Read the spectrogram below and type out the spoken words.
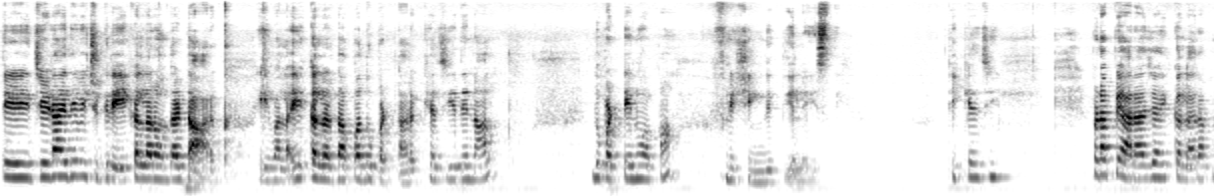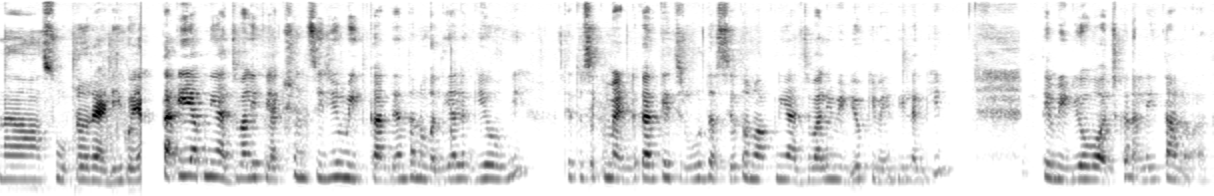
ਤੇ ਜਿਹੜਾ ਇਹਦੇ ਵਿੱਚ ਗ੍ਰੇ ਕਲਰ ਆਉਂਦਾ ਡਾਰਕ ਇਹ ਵਾਲਾ, ਇਹ ਕਲਰ ਦਾ ਆਪਾਂ ਦੁਪੱਟਾ ਰੱਖਿਆ ਜੀ ਇਹਦੇ ਨਾਲ। ਦੁਪੱਟੇ ਨੂੰ ਆਪਾਂ ਫਿਨਿਸ਼ਿੰਗ ਦਿੱਤੀ ਹੈ ਲੇਸ ਦੀ। ਠੀਕ ਹੈ ਜੀ। ਬੜਾ ਪਿਆਰਾ ਜਿਹਾ ਇਹ ਕਲਰ ਆਪਣਾ ਸੂਟ ਰੈਡੀ ਹੋਇਆ। ਤਾਂ ਇਹ ਆਪਣੀ ਅੱਜ ਵਾਲੀ ਕਲੈਕਸ਼ਨ ਸੀ ਜੀ, ਉਮੀਦ ਕਰਦੇ ਹਾਂ ਤੁਹਾਨੂੰ ਵਧੀਆ ਲੱਗੀ ਹੋਊਗੀ। ਤੇ ਤੁਸੀਂ ਕਮੈਂਟ ਕਰਕੇ ਜਰੂਰ ਦੱਸਿਓ ਤੁਹਾਨੂੰ ਆਪਣੀ ਅੱਜ ਵਾਲੀ ਵੀਡੀਓ ਕਿਵੇਂ ਦੀ ਲੱਗੀ। ਤੇ ਵੀਡੀਓ ਵਾਚ ਕਰਨ ਲਈ ਧੰਨਵਾਦ।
